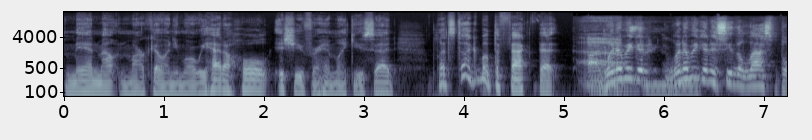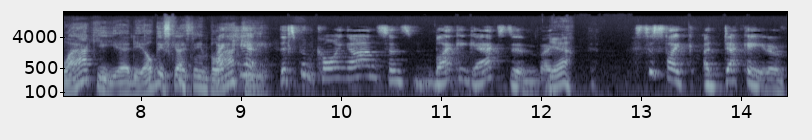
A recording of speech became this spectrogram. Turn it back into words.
Man Mountain Marco anymore. We had a whole issue for him, like you said. Let's talk about the fact that uh, when are we going to when are we going to see the last Blackie, Eddie? All these guys named I Blackie. can't. It's been going on since Blackie Gaxton. Like, Yeah. It's just like a decade of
